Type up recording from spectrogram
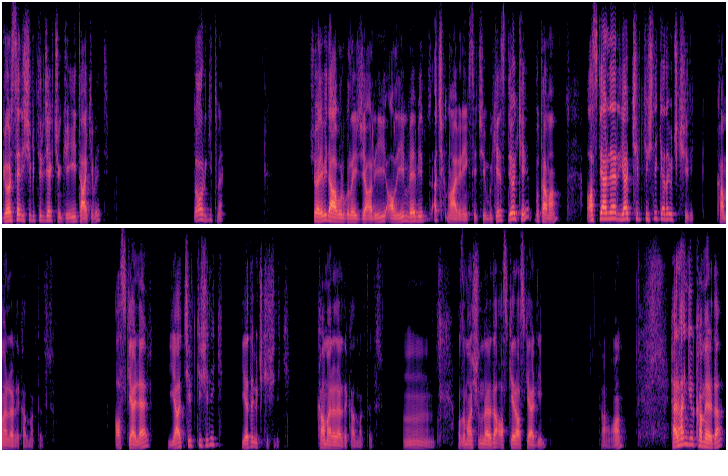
Görsel işi bitirecek çünkü iyi takip et. Doğru gitme. Şöyle bir daha vurgulayıcı arayı alayım ve bir açık mavi renk seçeyim bu kez. Diyor ki bu tamam. Askerler ya çift kişilik ya da üç kişilik kameralarda kalmaktadır. Askerler ya çift kişilik ya da üç kişilik kameralarda kalmaktadır. Hmm. O zaman şunlara da asker asker diyeyim. Tamam. Herhangi bir kamerada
